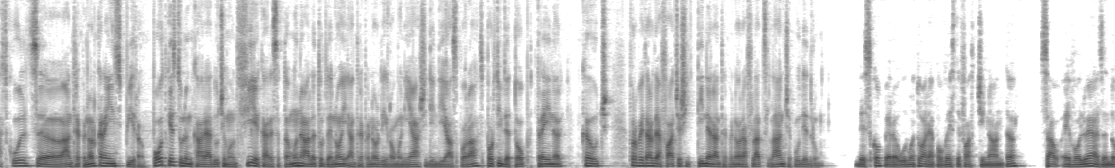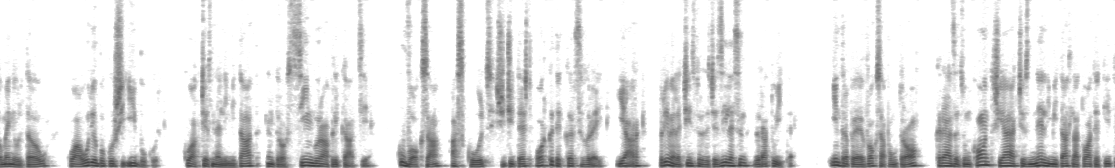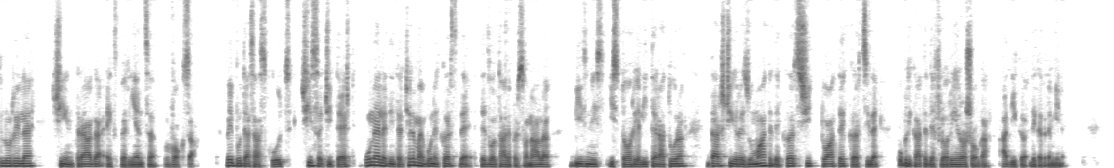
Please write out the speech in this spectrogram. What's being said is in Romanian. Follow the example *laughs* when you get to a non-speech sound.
Asculți uh, Antreprenori care inspiră, podcastul în care aducem în fiecare săptămână alături de noi antreprenori din România și din diaspora, sportivi de top, trainer, coach, proprietari de afaceri și tineri antreprenori aflați la început de drum. Descoperă următoarea poveste fascinantă sau evoluează în domeniul tău cu audiobook-uri și e-book-uri, cu acces nelimitat într-o singură aplicație. Cu Voxa, asculți și citești oricâte cărți vrei, iar primele 15 zile sunt gratuite. Intră pe voxa.ro, creează-ți un cont și ai acces nelimitat la toate titlurile și întreaga experiență Voxa. Vei putea să asculți și să citești unele dintre cele mai bune cărți de dezvoltare personală, business, istorie, literatură, dar și rezumate de cărți și toate cărțile publicate de Florin Roșoga, adică de către mine.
